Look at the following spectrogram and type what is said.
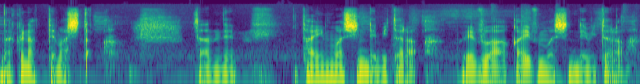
なくなってました。残念。タイムマシンで見たらウェブアーカイブマシンで見たら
